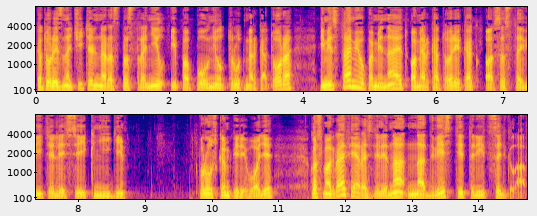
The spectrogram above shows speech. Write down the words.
который значительно распространил и пополнил труд Меркатора и местами упоминает о Меркаторе как о составителе сей книги. В русском переводе космография разделена на 230 глав.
